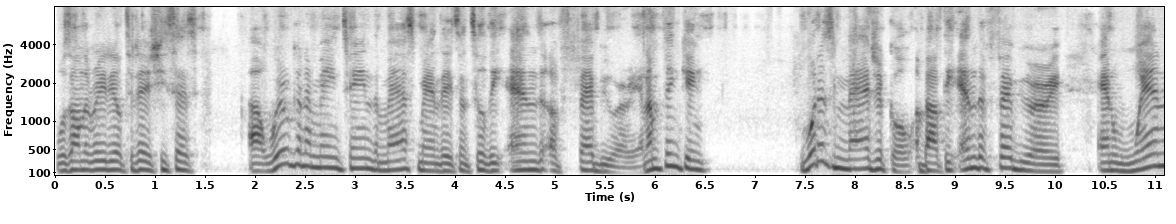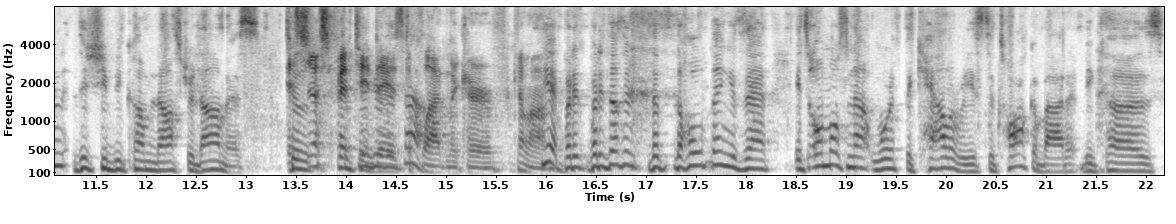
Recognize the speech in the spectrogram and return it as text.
was on the radio today. She says uh, we're going to maintain the mask mandates until the end of February, and I'm thinking, what is magical about the end of February? And when did she become Nostradamus? It's just 15 figure days to out? flatten the curve. Come on. Yeah, but it but it doesn't. The, the whole thing is that it's almost not worth the calories to talk about it because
